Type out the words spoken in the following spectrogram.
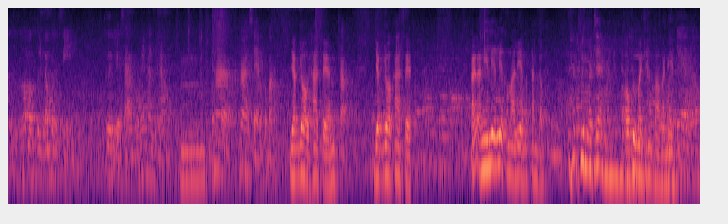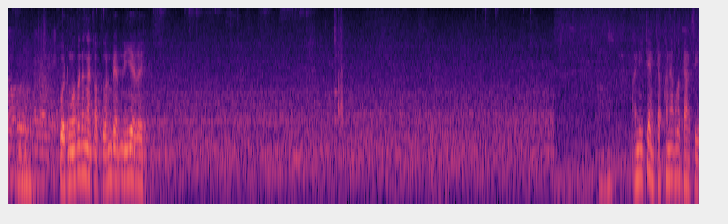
ก็คือเข้ามาคืนแล้วหมื่นสี่คือเอกสารผมให้ท่านไปแล้วอืมห้าห้าแสนกว่าบาทยักยอกห้าแสนครับ ยักยอกห้าแสนอันอันนี้เรียกเรียกเข้ามาเรียกครับตั้งกับเพิ่งมาแจ้งวันนี้ครับเอาเพิ่งมาแจ้งความวันนี้ แจ้งแล้วก็เพิ่งมานำเอก ปวดหัวพนักงานสอบสวนแบบนี้เลย อันนี้แจ้งจับคณะกรรมการสี่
